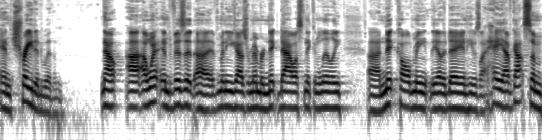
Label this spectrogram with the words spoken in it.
and traded with them. Now, uh, I went and visit, uh, if many of you guys remember Nick Dallas, Nick and Lily. Uh, Nick called me the other day and he was like, Hey, I've got some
